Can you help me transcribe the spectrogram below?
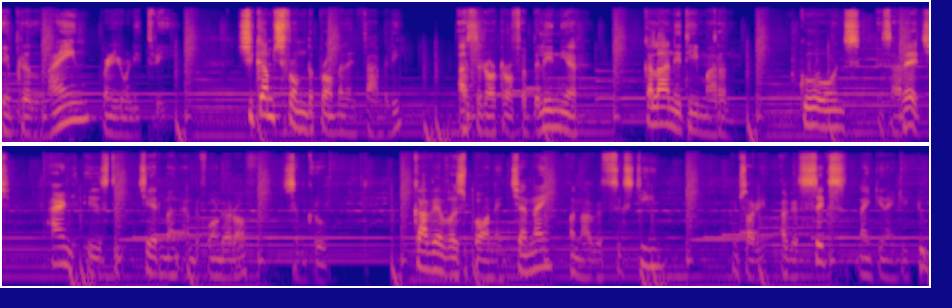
April 9, 2023. She comes from the prominent family as the daughter of a billionaire, Kalanidhi Maran, who owns SRH and is the chairman and the founder of Sun Group. Kavya was born in Chennai on August 16, I'm sorry, August 6, 1992,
